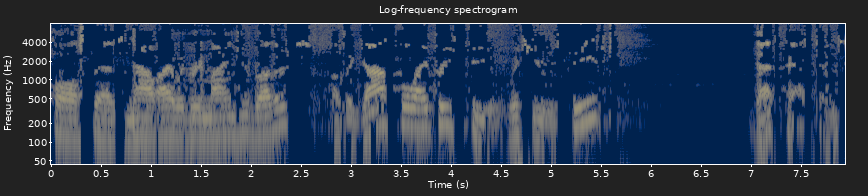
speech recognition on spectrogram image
Paul says, Now I would remind you, brothers, of the gospel I preached to you, which you received that's past tense,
